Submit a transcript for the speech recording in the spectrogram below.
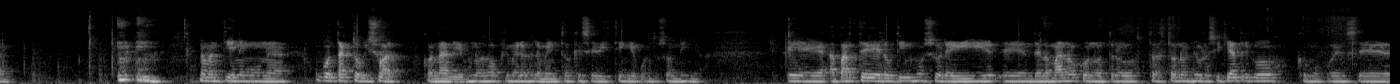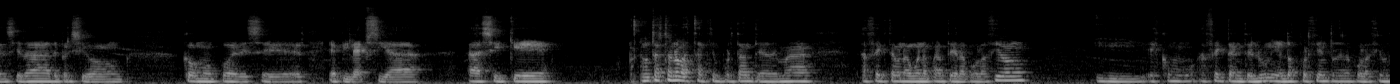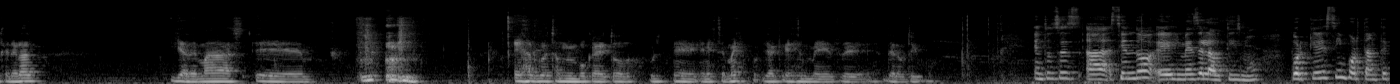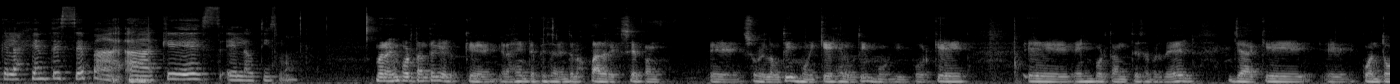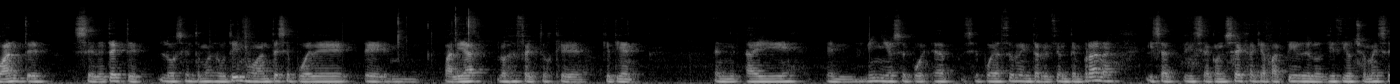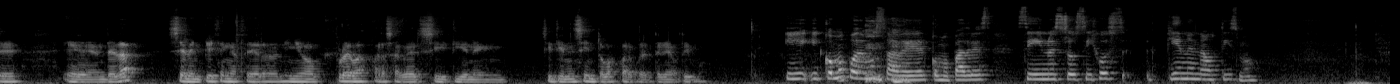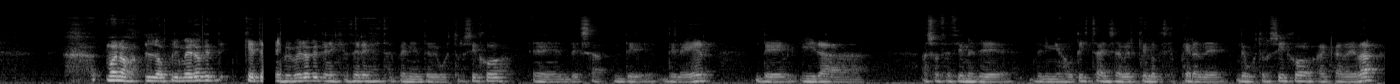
no mantienen una, un contacto visual con nadie. Es uno de los primeros elementos que se distingue cuando son niños. Eh, aparte, el autismo suele ir eh, de la mano con otros trastornos neuropsiquiátricos, como pueden ser ansiedad, depresión, como puede ser epilepsia. Así que es un trastorno bastante importante. Además, afecta a una buena parte de la población y es como afecta entre el 1 y el 2% de la población general. Y además eh, es algo que está muy en boca de todos en este mes, ya que es el mes del autismo. Entonces, ah, siendo el mes del autismo, ¿por qué es importante que la gente sepa ah, qué es el autismo? Bueno, es importante que, que la gente, especialmente los padres, sepan eh, sobre el autismo y qué es el autismo y por qué eh, es importante saber de él, ya que eh, cuanto antes se detecte los síntomas de autismo, antes se puede paliar los efectos que, que tiene. En, hay, en niños se puede, se puede hacer una intervención temprana y se, y se aconseja que a partir de los 18 meses de edad se le empiecen a hacer a los niños pruebas para saber si tienen, si tienen síntomas para poder tener autismo. ¿Y, cómo podemos saber como padres si nuestros hijos tienen autismo? Bueno, lo primero que, que primero que tenéis que hacer es estar pendiente de vuestros hijos, eh, de, de, leer, de ir a asociaciones de, niños autistas y saber qué es lo que se espera de, vuestros hijos a cada edad.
